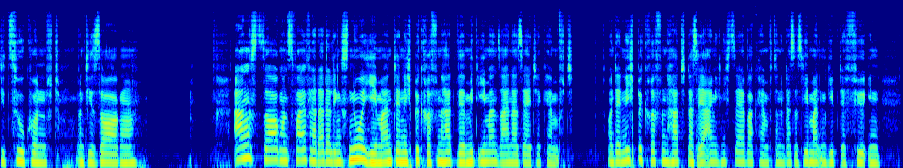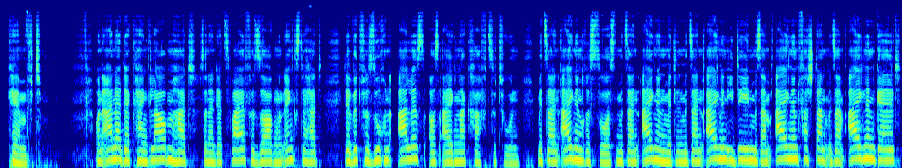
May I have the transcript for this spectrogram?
die Zukunft und die Sorgen. Angst, Sorgen und Zweifel hat allerdings nur jemand, der nicht begriffen hat, wer mit ihm an seiner Seite kämpft. Und der nicht begriffen hat, dass er eigentlich nicht selber kämpft, sondern dass es jemanden gibt, der für ihn kämpft. Und einer, der keinen Glauben hat, sondern der Zweifel, Sorgen und Ängste hat, der wird versuchen, alles aus eigener Kraft zu tun. Mit seinen eigenen Ressourcen, mit seinen eigenen Mitteln, mit seinen eigenen Ideen, mit seinem eigenen Verstand, mit seinem eigenen Geld.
